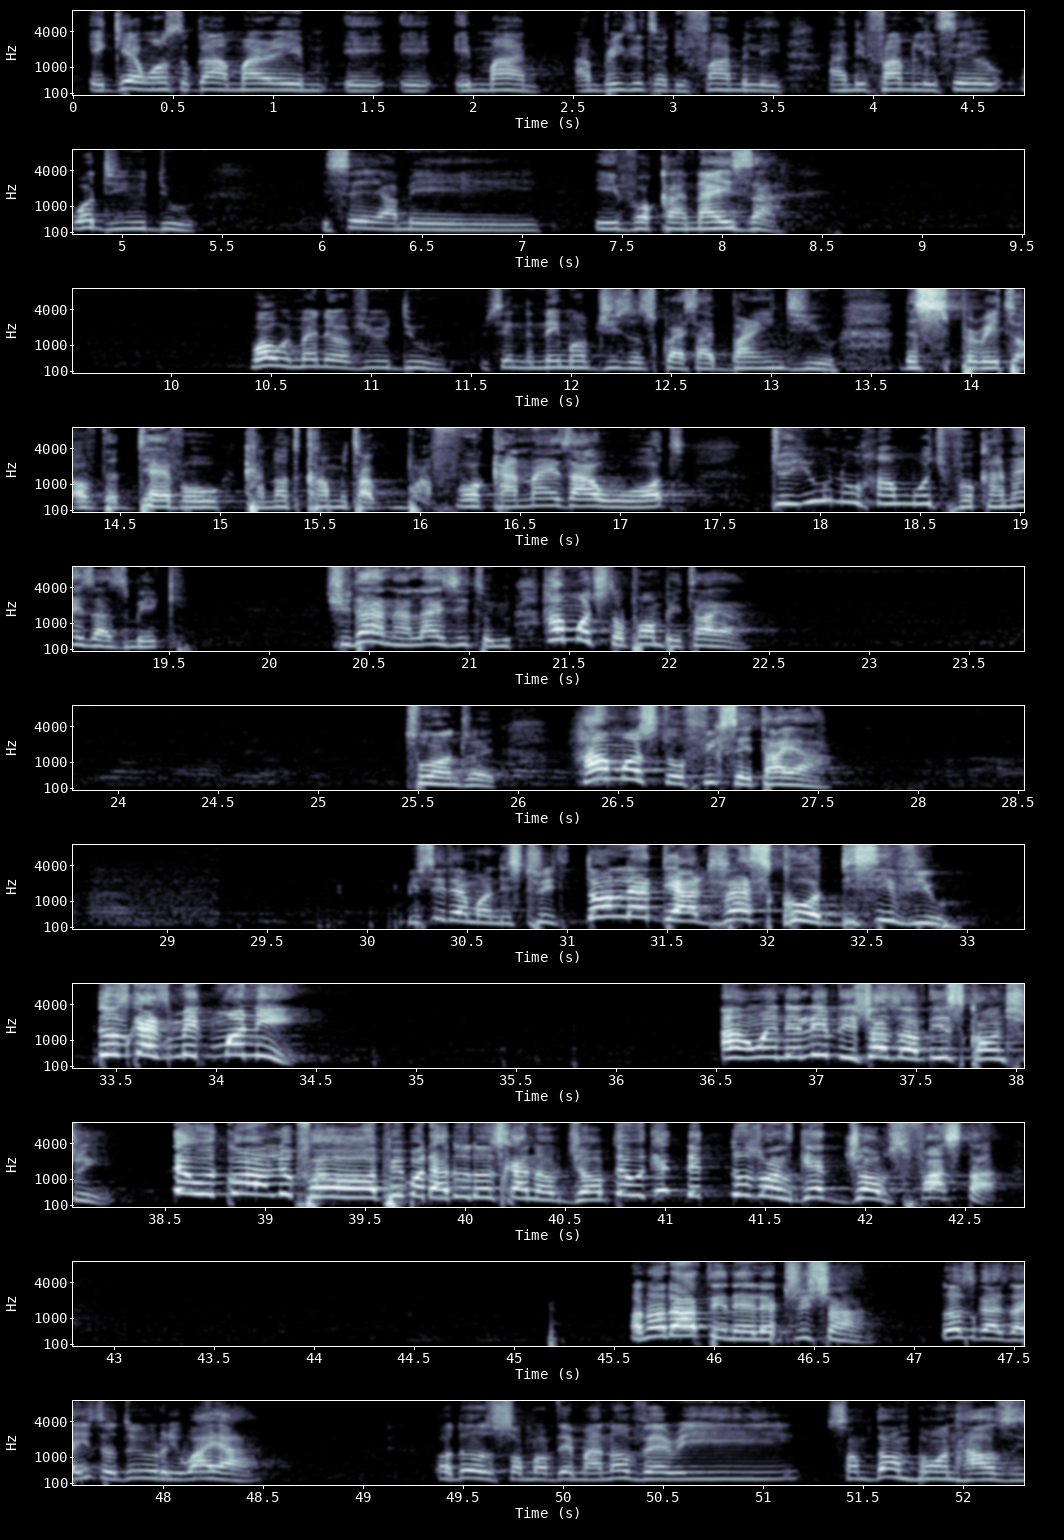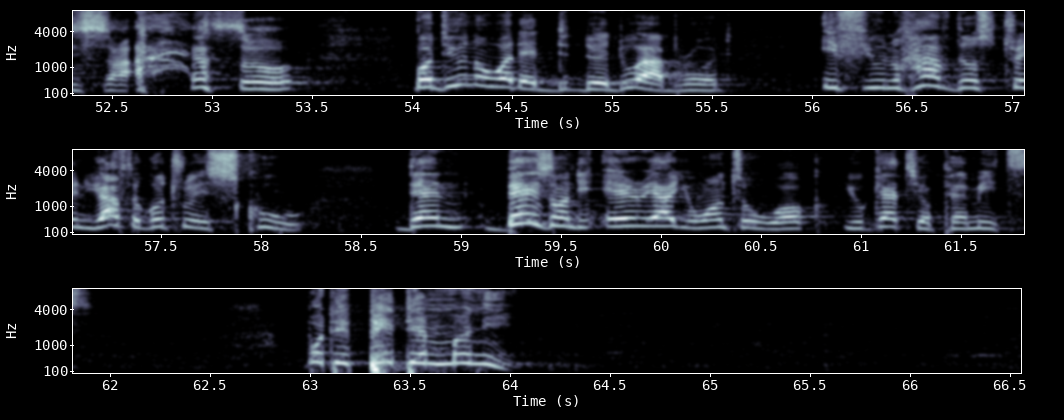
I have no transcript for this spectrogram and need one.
a girl wants to go and marry a, a, a, man and brings it to the family, and the family say, What do you do? He say, I'm a, a vulcanizer. What will many of you do? You say, In the name of Jesus Christ, I bind you. The spirit of the devil cannot come into vulcanizer what? Do you know how much vulcanizers make? Should I analyze it to you? How much to pump a tire? 200. How much to fix a tire? You see them on the street. Don't let their dress code deceive you. Those guys make money. And when they leave the shores of this country, they will go and look for people that do those kind of jobs. They will get they, those ones get jobs faster. Another thing, electrician. Those guys that used to do rewire. Although some of them are not very, some don't burn houses. so, but do you know what they, they do abroad? If you have those training, you have to go through a school. Then, based on the area you want to work, you get your permit. But they pay them money.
